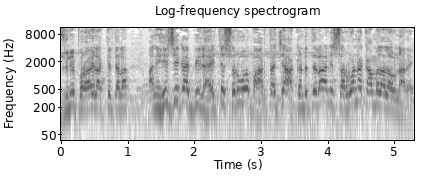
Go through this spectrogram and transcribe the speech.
जुने पुरावे लागतील त्याला. आणि हे जे काय बिल आहे ते सर्व भारताच्या अखंडतेला आणि सर्वांना कामाला लावणार आहे.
